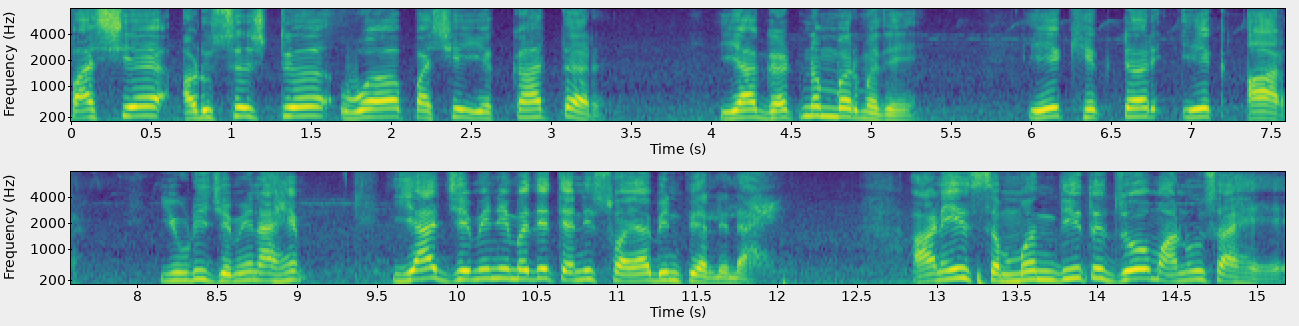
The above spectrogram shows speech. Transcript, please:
पाचशे अडुसष्ट व पाचशे एकाहत्तर या गट नंबरमध्ये एक हेक्टर एक आर एवढी जमीन आहे. या जमिनीमध्ये त्यांनी सोयाबीन पेरलेलं आहे. आणि संबंधित जो माणूस आहे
